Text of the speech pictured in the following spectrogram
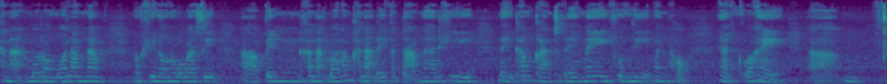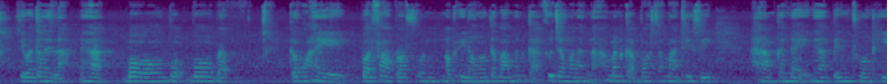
คณะบรองบอลำนำเนาพี่น้องเนาะว่าสิเป็นคณะบอลลัมคณะใดก็ตามหน้าที่ในทำการแสดงในช่วงนี้วันทอกนะก็ให้เสียว่าจังไรล่ะนะคะบอบอบอแบบก็ให้ ปลอดฟ้าปลอดฝนเนาะพี่น้องเนแต่ว่ามันกะคือจังหวะนั้นนะมันกะบ่สมารถที่สิห่างกันได้เนี่ยเป็นช่วงที่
